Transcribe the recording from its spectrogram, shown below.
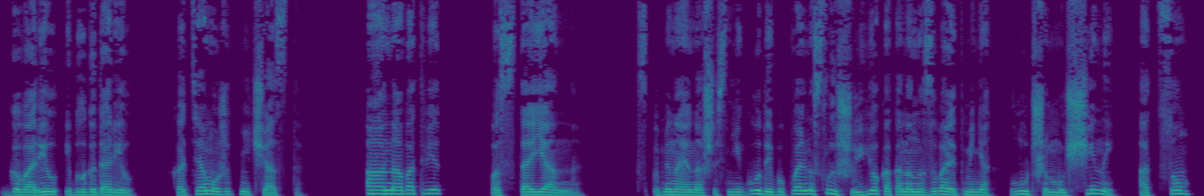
Говорил и благодарил, хотя, может, не часто. А она в ответ? Постоянно. Вспоминаю наши с ней годы и буквально слышу ее, как она называет меня лучшим мужчиной, отцом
